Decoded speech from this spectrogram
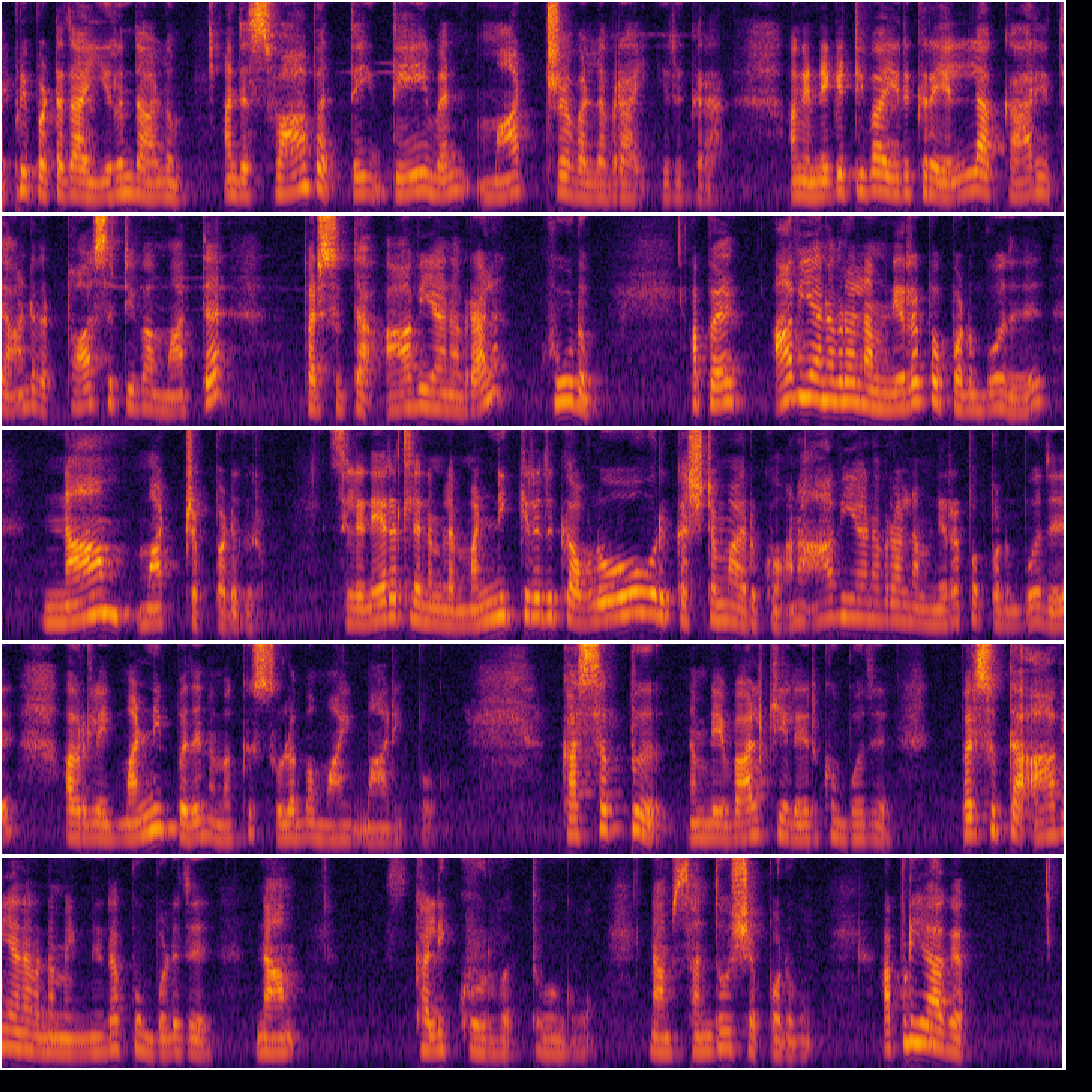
எப்படிப்பட்டதாக இருந்தாலும் அந்த சுவாபத்தை தேவன் மாற்ற வல்லவராய் இருக்கிறார். அங்கே நெகட்டிவாக இருக்கிற எல்லா காரியத்தை ஆண்டவர் பாசிட்டிவாக மாற்ற பரிசுத்த ஆவியானவரால் கூடும். அப்போ ஆவியானவரால் நாம் நிரப்பப்படும் போது நாம் மாற்றப்படுகிறோம். சில நேரத்தில் நம்மளை மன்னிக்கிறதுக்கு அவ்வளோ ஒரு கஷ்டமாக இருக்கும். ஆனால் ஆவியானவரால் நாம் நிரப்பப்படும் போது அவர்களை மன்னிப்பது நமக்கு சுலபமாய் மாறிப்போகும். கசப்பு நம்முடைய வாழ்க்கையில் இருக்கும்போது பரிசுத்த ஆவியானவர் நம்மை நிரப்பும் பொழுது நாம் களி கூர்வ துவங்குவோம். நாம் சந்தோஷப்படுவோம். அப்படியாக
